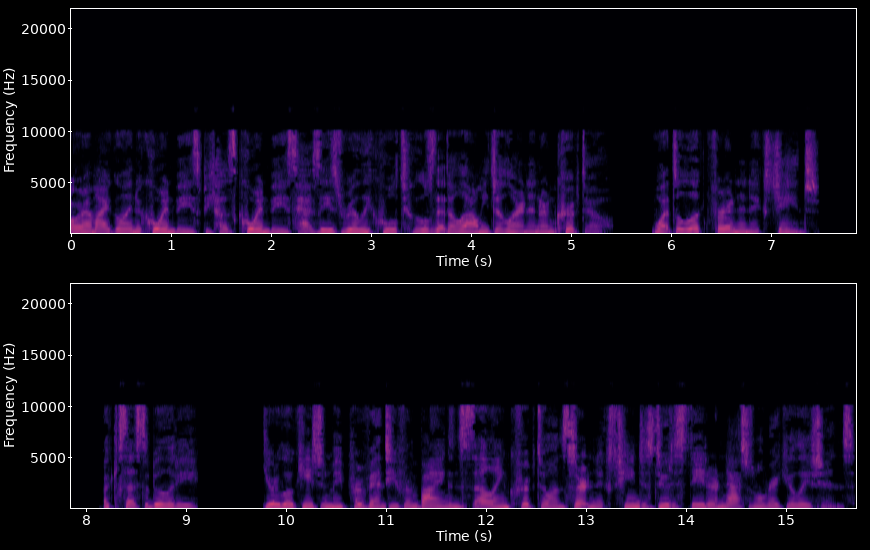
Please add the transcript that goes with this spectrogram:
Or am I going to Coinbase because Coinbase has these really cool tools that allow me to learn and earn crypto? What to look for in an exchange. Accessibility. Your location may prevent you from buying and selling crypto on certain exchanges due to state or national regulations.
